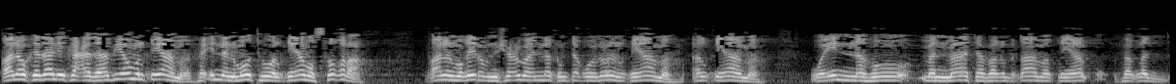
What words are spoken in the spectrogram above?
قال وكذلك عذاب يوم القيامة فإن الموت هو القيامة الصغرى. قال المغير بن شعبة إنكم تقولون القيامة القيامة وإنه من مات فقد قام قيام فقد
